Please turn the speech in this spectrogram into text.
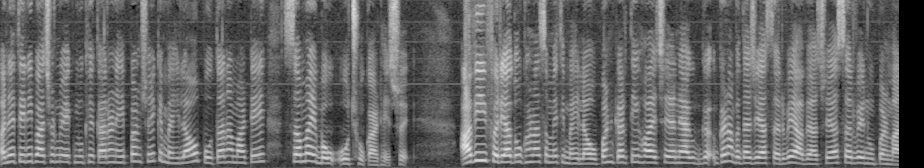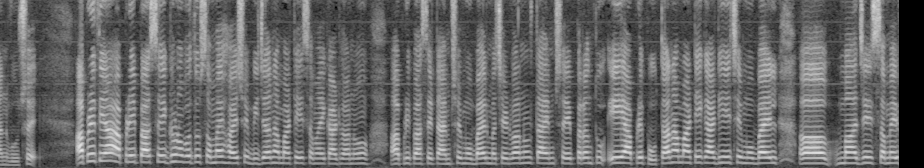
અને તેની પાછળનું એક મુખ્ય કારણ એ પણ છે કે મહિલાઓ પોતાના માટે સમય બહુ ઓછો કાઢે છે. આવી ફરિયાદો ઘણા સમયથી મહિલાઓ પણ કરતી હોય છે અને આ ઘણા બધા જે આ સર્વે આવ્યા છે, આ સર્વેનું પણ માનવું છે. આપણે ત્યાં આપણી પાસે ઘણો બધો સમય હોય છે. બીજાના માટે સમય કાઢવાનો આપણી પાસે ટાઈમ છે. મોબાઈલ મચેડવાનો ટાઈમ છે. પરંતુ એ આપણે પોતાના માટે કાઢીએ છીએ. મોબાઈલમાં જે સમય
